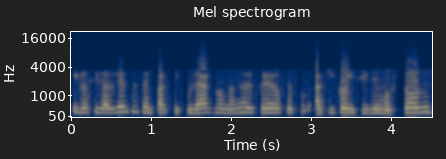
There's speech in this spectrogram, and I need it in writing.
y los hidalguenses en particular, don Manuel, creo que aquí coincidimos todos,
